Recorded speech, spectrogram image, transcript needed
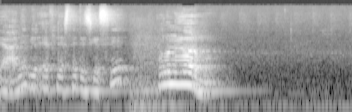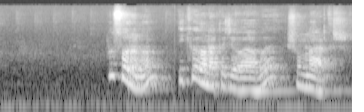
yani bir F nesne dizgesi bulunuyor mu? Bu sorunun iki olanaklı cevabı şunlardır.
